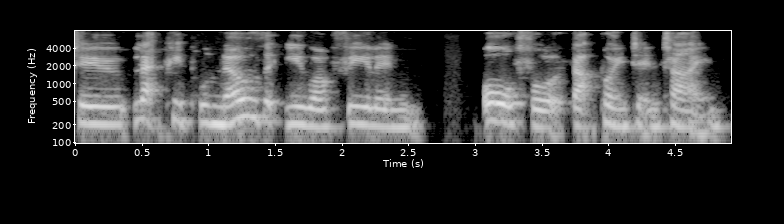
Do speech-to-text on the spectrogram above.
to let people know that you are feeling awful at that point in time.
